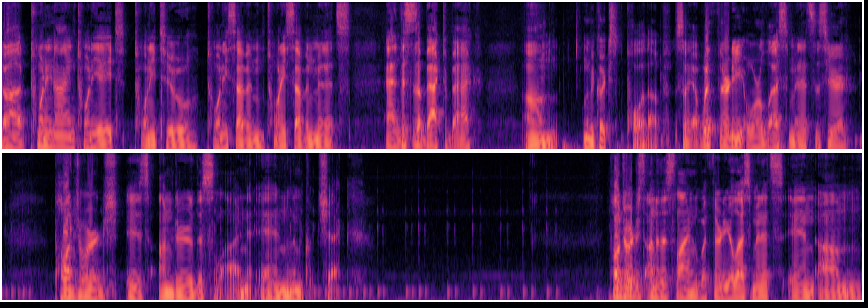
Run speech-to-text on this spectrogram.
uh, 29, 28, 22, 27, 27 minutes, and this is a back to back. Um, let me quick pull it up. So yeah, with 30 or less minutes this year, Paul George is under this line, and let me quick check. Paul George is under this line with 30 or less minutes in um,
